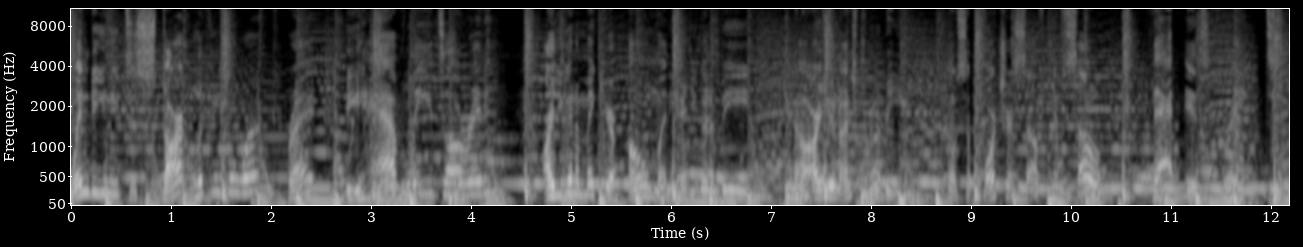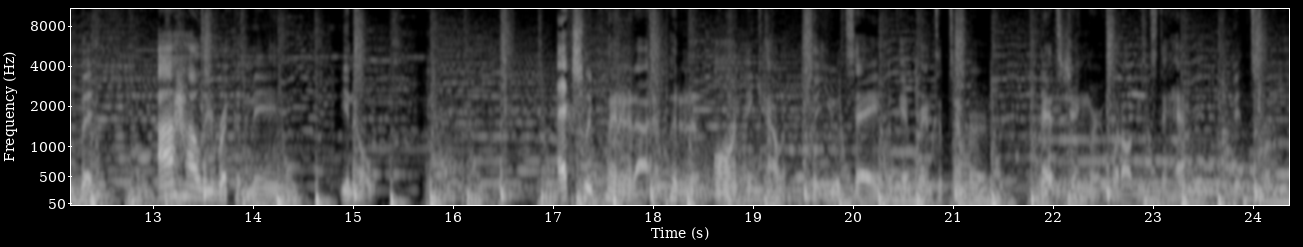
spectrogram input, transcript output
when do you need to start looking for work right? Do you have leads already Are you gonna make your own money? Are you gonna be, you know, are you an entrepreneur? Do you, you know, support yourself? If so, that is great too. But I highly recommend, you know, actually planning it out and putting it on a calendar. So you would say, okay, we're in September, that's January. What all needs to happen between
